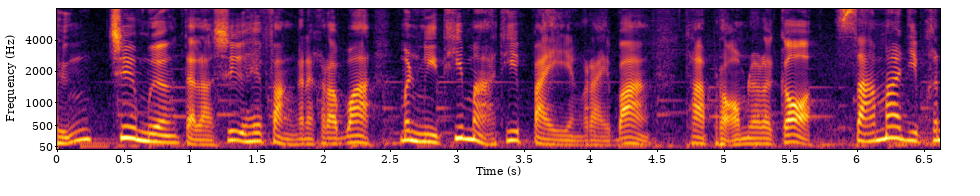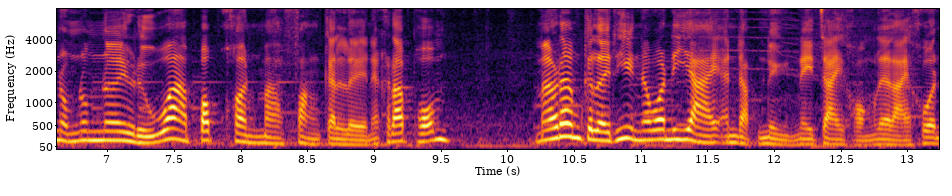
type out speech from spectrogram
ถึงชื่อเมืองแต่ละชื่อให้ฟังกันนะครับว่ามันมีที่มาที่ไปอย่างไรบ้าง ถ้าพร้อมแล้วก็สามารถหยิบขนมนมเนยหรือว่าป๊อปคอร์นมาฟังกันเลยนะครับผม มาเริ่มกันเลยที่นวนิยายอันดับหนึ่งในใจของหลายๆ คน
